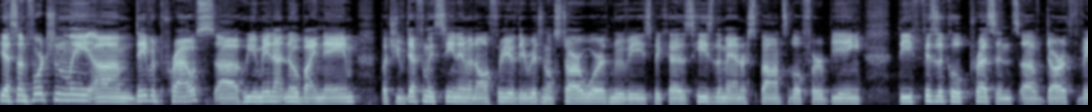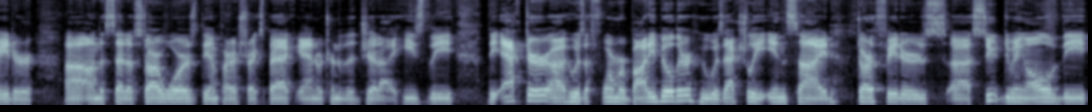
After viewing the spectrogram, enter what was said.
Yes, unfortunately, um, David Prowse, uh, who you may not know by name, but you've definitely seen him in all three of the original Star Wars movies because he's the man responsible for being the physical presence of Darth Vader uh, on the set of Star Wars: The Empire Strikes Back and Return of the Jedi. He's the the actor uh, who is a former bodybuilder who was actually inside Darth Vader's uh, suit doing all of the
